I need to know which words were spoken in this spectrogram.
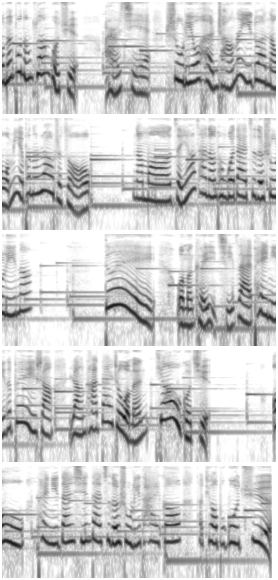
我们不能钻过去。而且树篱有很长的一段呢，我们也不能绕着走。那么，怎样才能通过带刺的树篱呢？对，我们可以骑在佩妮的背上，让它带着我们跳过去。哦，佩妮担心带刺的树篱太高，她跳不过去。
